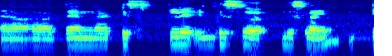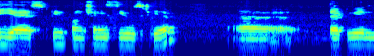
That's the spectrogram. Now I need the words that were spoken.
Uh, then uh, display this uh, this line disp function is used here that will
